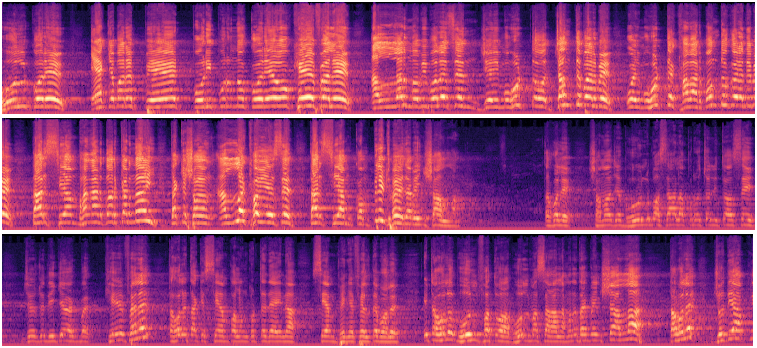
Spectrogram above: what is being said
ভুল করে একেবারে পেট পরিপূর্ণ করেও খেয়ে ফেলে, আল্লাহর নবী বলেছেন যে মুহূর্তে জানতে পারবে, ওই মুহূর্তে খাবার বন্ধ করে দিবে, তার সিয়াম ভাঙার দরকার নাই, তাকে স্বয়ং আল্লাহ খাইয়েছেন তার সিয়াম কমপ্লিট হয়ে যাবে ইনশাআল্লাহ। তাহলে সমাজে ভুল মশালা প্রচলিত আছে, যে যদি কেউ একবার খেয়ে ফেলে, তাহলে তাকে সিয়াম পালন করতে দেয় না, সিয়াম ভেঙে ফেলতে বলে। এটা হলো ভুল ফতোয়া, ভুল মাসালা, মনে থাকবে ইনশাআল্লাহ। তাহলে যদি আপনি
